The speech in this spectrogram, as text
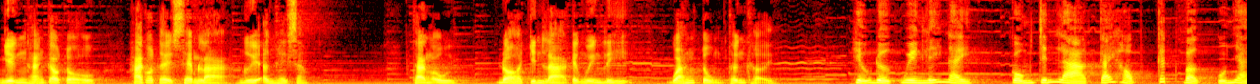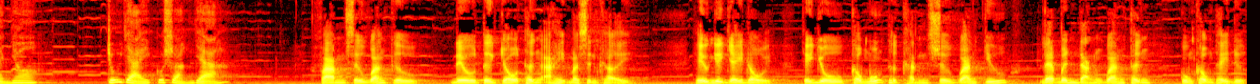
nhưng hán cao tổ há có thể xem là người ân hay sao? Thằng ôi, đó chính là cái nguyên lý quán tùng thân khởi. Hiểu được nguyên lý này cũng chính là cái học cách vật của nhà nho, chú giải của soạn giả. Phàm sự quán cừu đều từ chỗ thân ái mà sinh khởi. Hiểu như vậy rồi thì dù không muốn thực hành sự quán chiếu lẽ bình đẳng quán thân cũng không thể được.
